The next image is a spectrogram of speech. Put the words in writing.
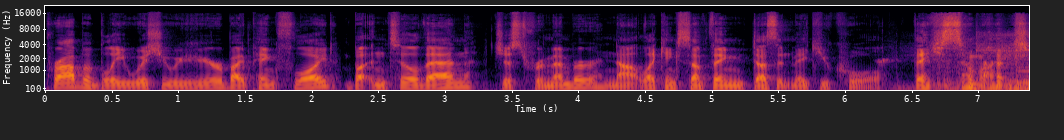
probably Wish You Were Here by Pink Floyd. But until then, just remember not liking something doesn't make you cool. Thank you so much.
